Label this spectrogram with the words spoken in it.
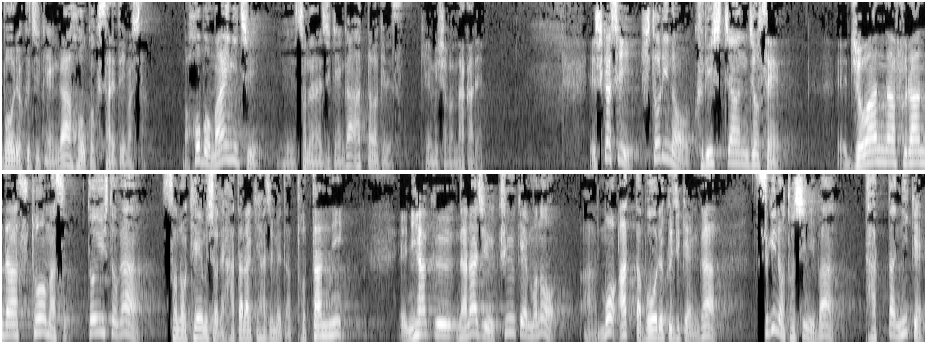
暴力事件が報告されていました。まあ、ほぼ毎日そのような事件があったわけです。刑務所の中で。しかし、一人のクリスチャン女性、ジョアンナ・フランダース・トーマスという人がその刑務所で働き始めた途端に、279件もの、もあった暴力事件が、次の年にはたった2件、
